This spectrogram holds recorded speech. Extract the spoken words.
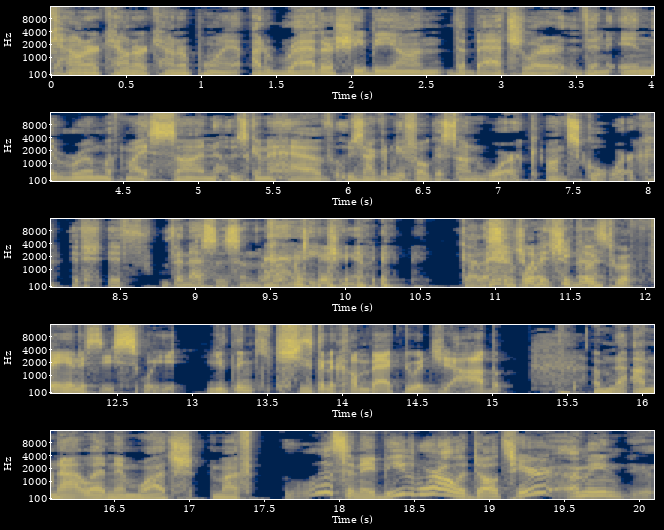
Counter counter counterpoint. I'd rather she be on The Bachelor than in the room with my son, who's gonna have who's not gonna be focused on work on schoolwork. If if Vanessa's in the room teaching him. got a situation. What if she there. goes to a fantasy suite? You think she's gonna come back to a job? I'm not. I'm not letting him watch my. Listen, AB, we're all adults here. I mean,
